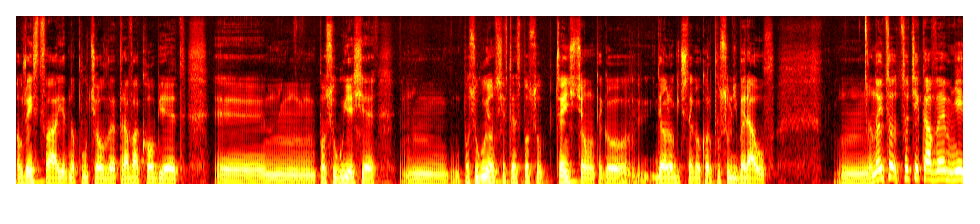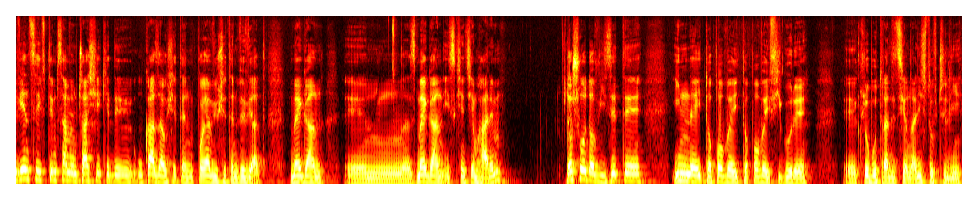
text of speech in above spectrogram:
małżeństwa jednopłciowe, prawa kobiet, posługuje się, posługując się w ten sposób częścią tego ideologicznego korpusu liberałów. No i co, co ciekawe, mniej więcej w tym samym czasie, kiedy ukazał się ten, pojawił się ten wywiad Meghan, z Meghan i z księciem Harym, doszło do wizyty innej topowej, topowej figury yy, klubu tradycjonalistów, czyli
